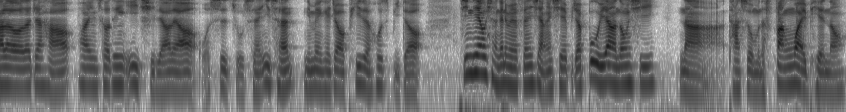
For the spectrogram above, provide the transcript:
Hello，大家好，欢迎收听一起聊聊，我是主持人一晨，你们也可以叫我 Peter 或是彼得哦。今天我想跟你们分享一些比较不一样的东西，那它是我们的番外篇哦，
